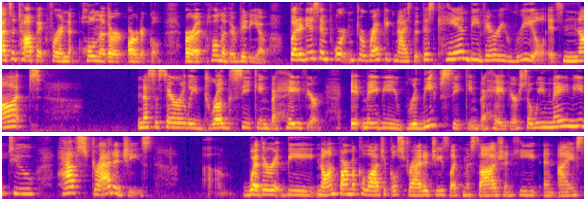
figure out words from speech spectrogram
that's a topic for a whole nother article or a whole nother video. But it is important to recognize that this can be very real. It's not necessarily drug seeking behavior. It may be relief seeking behavior. So we may need to have strategies. Um, whether it be non pharmacological strategies like massage and heat and ice,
